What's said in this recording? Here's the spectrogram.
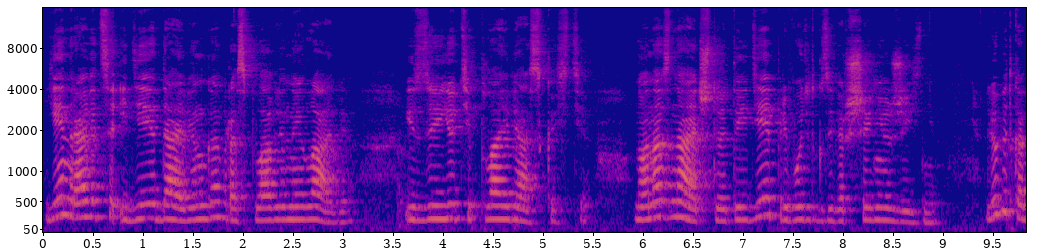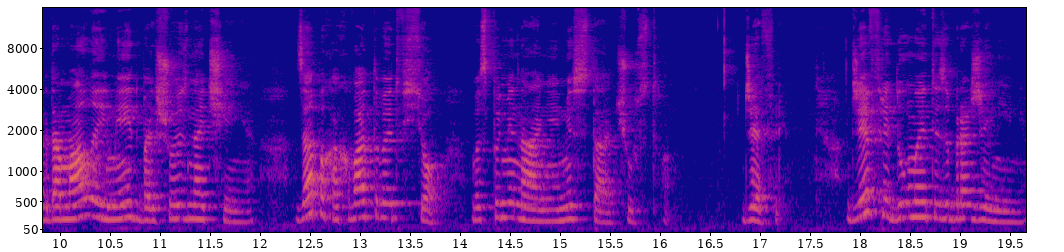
Ей нравится идея дайвинга в расплавленной лаве из-за ее тепла и вязкости – но она знает, что эта идея приводит к завершению жизни. Любит, когда мало имеет большое значение. Запах охватывает все – воспоминания, места, чувства. Джеффри. Джеффри думает изображениями.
